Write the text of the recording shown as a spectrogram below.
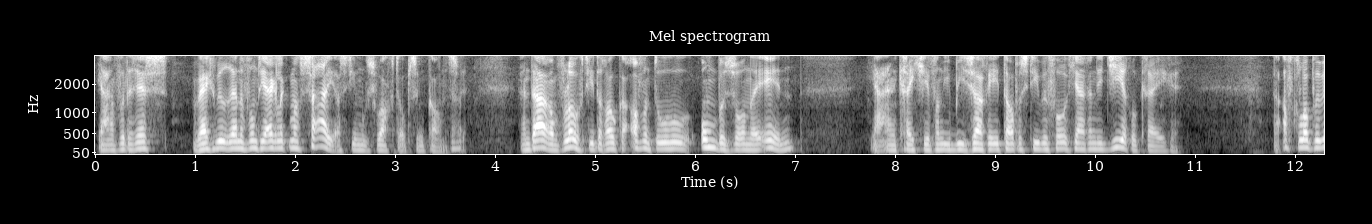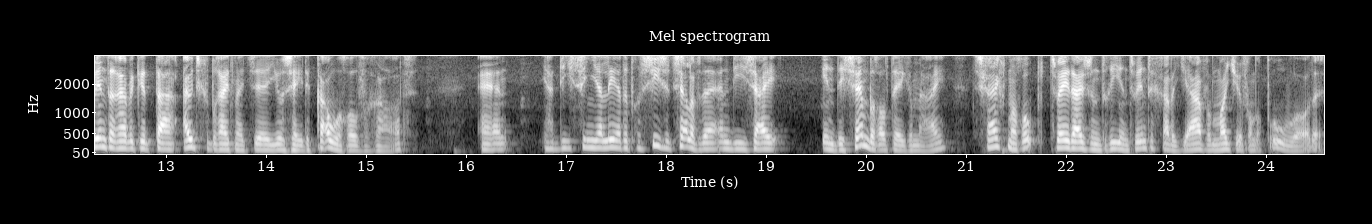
Ja, en voor de rest, wegwielrennen vond hij eigenlijk maar saai als hij moest wachten op zijn kansen. En daarom vloog hij er ook af en toe onbezonnen in. Ja, en kreeg je van die bizarre etappes die we vorig jaar in de Giro kregen. De afgelopen winter heb ik het daar uitgebreid met uh, José de Kouwer over gehad. En ja, die signaleerde precies hetzelfde. En die zei in december al tegen mij: schrijf maar op, 2023 gaat het jaar van Mathieu van der Poel worden.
